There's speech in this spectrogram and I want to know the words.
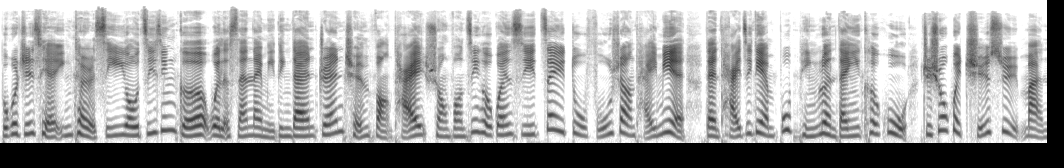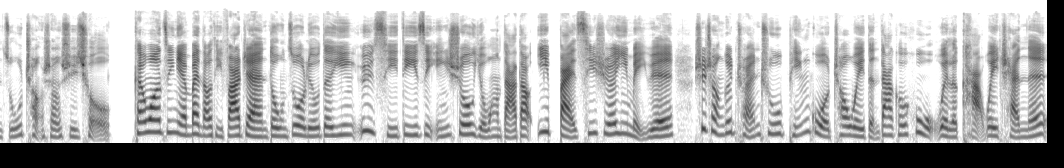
不过之前英特尔 CEO 基辛格为了三纳米订单专程。访台，双方竞合关系再度浮上台面，但台积电不评论单一客户，只说会持续满足厂商需求。看望今年半导体发展，动作刘德英预期第一季营收有望达到一百七十二亿美元。市场更传出苹果、超微等大客户为了卡位产能，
